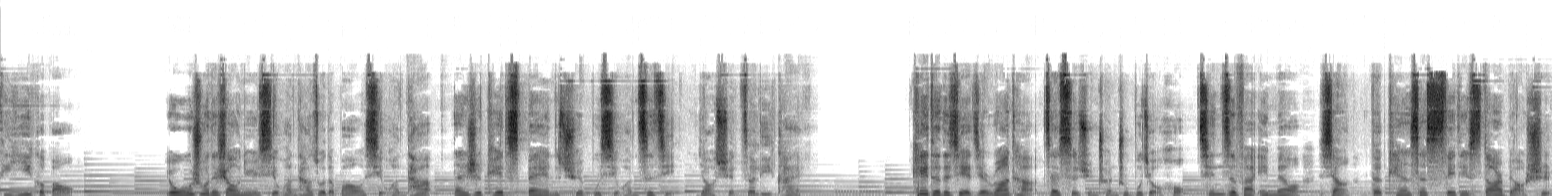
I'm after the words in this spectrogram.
第一个包。有无数的少女喜欢她做的包，喜欢她，但是 Kate Spade 却不喜欢自己，要选择离开。Kate 的姐姐 Rata 在死讯传出不久后，亲自发 email 向 The Kansas City Star 表示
